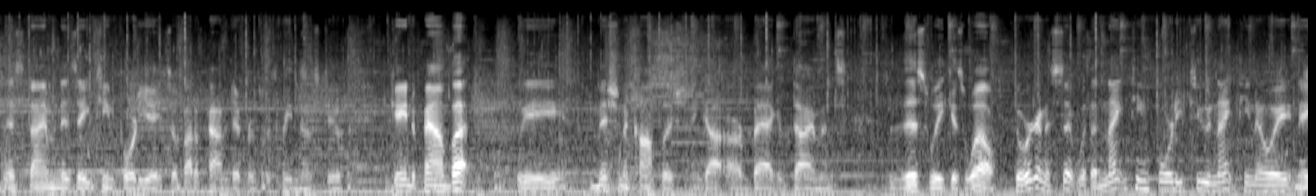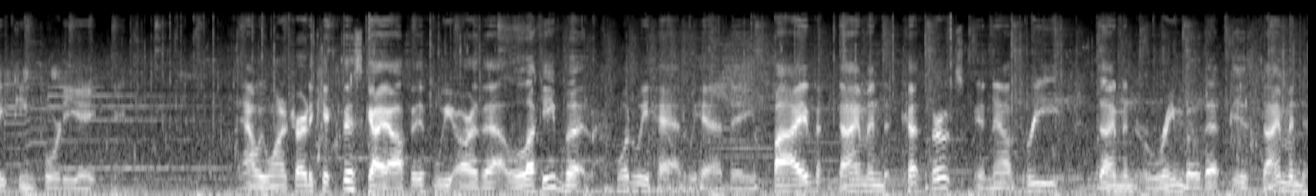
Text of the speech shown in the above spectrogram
and this diamond is 1848 so about a pound difference between those two gained a pound, but we mission accomplished and got our bag of diamonds this week as well. So we're going to sit with a 1942, 1908, and 1848. Now we want to try to kick this guy off if we are that lucky, but what we had? We had a five diamond cutthroats and now three diamond rainbow. That is diamond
